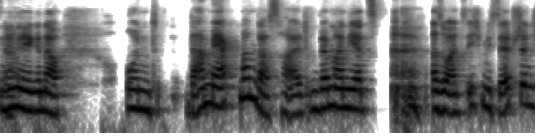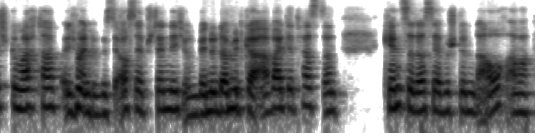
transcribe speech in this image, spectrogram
ja. nee, genau. Und da merkt man das halt. Und wenn man jetzt, also als ich mich selbstständig gemacht habe, ich meine, du bist ja auch selbstständig und wenn du damit gearbeitet hast, dann kennst du das ja bestimmt auch. Aber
